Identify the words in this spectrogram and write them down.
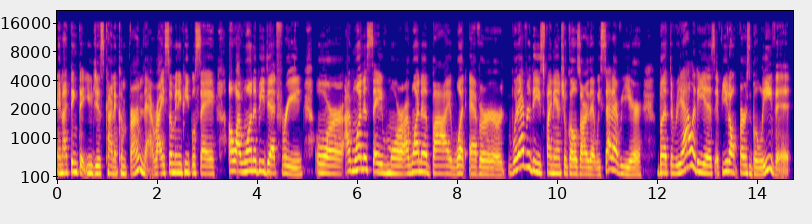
And I think that you just kind of confirmed that, right? So many people say, Oh, I want to be debt free, or I want to save more, I want to buy whatever, whatever these financial goals are that we set every year. But the reality is, if you don't first believe it,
